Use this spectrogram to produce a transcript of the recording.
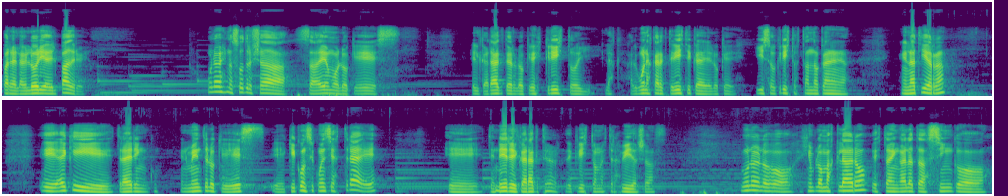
para la gloria del Padre. Una vez nosotros ya sabemos lo que es el carácter, lo que es Cristo y algunas características de lo que hizo Cristo estando acá en la, tierra, eh, hay que traer en, mente lo que es, eh, qué consecuencias trae eh, tener el carácter de Cristo en nuestras vidas. Uno de los ejemplos más claros está en Gálatas 5,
